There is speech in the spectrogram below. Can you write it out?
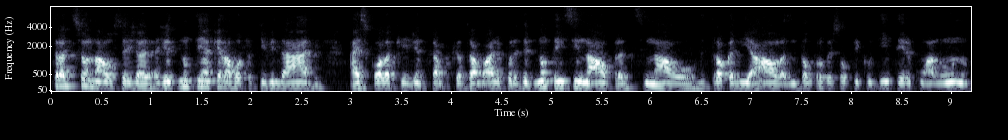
tradicional, ou seja, a gente não tem aquela rotatividade, a escola que, gente, que eu trabalho, por exemplo, não tem sinal para sinal de troca de aulas, então o professor fica o dia inteiro com o aluno,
